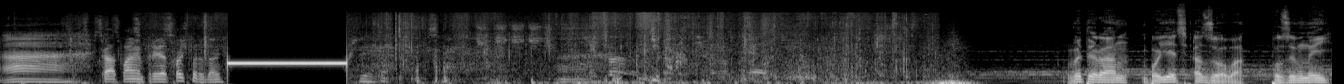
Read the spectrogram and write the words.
А, Кат, мамі привіт, хочеш передати? Ветеран, боєць Азова, позивний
